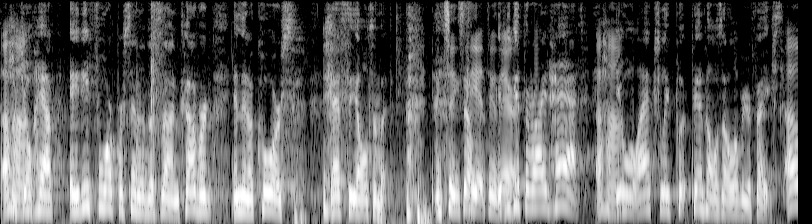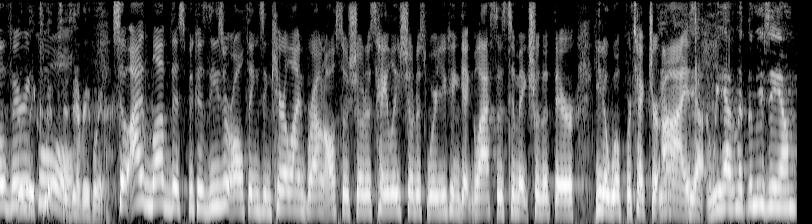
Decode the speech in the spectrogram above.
uh -huh. but uh-huh. you'll have 84% of the sun covered, and then of course that's the ultimate. to so see it through if there. you get the right hat, uh -huh. it will actually put pinholes all over your face. Oh, very Little cool. eclipses everywhere. So I love this because these are all things, and Caroline Brown also showed us, Haley showed us where you can get glasses to make sure that they're, you know, will protect your yeah, eyes. Yeah, and we have them at the museum.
